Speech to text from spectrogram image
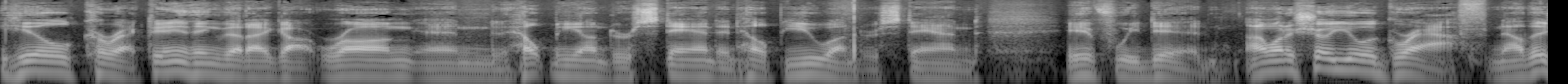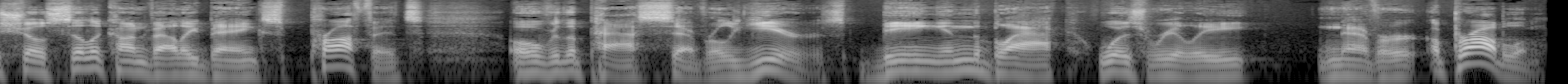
he'll correct anything that I got wrong and help me understand and help you understand if we did. I want to show you a graph. Now, this shows Silicon Valley Bank's profits over the past several years. Being in the black was really never a problem.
